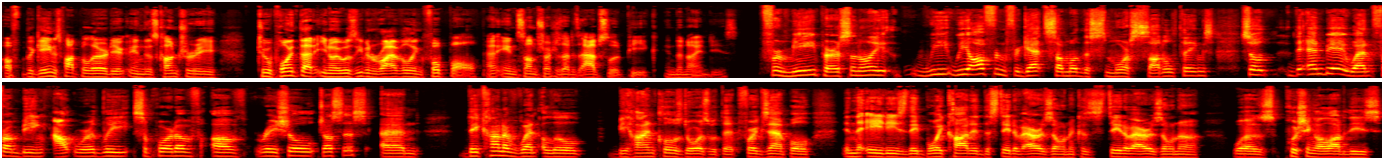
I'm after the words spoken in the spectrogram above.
of the game's popularity in this country to a point that, you know, it was even rivaling football in some stretches at its absolute peak in the 90s. For me personally, we we often forget some of the more subtle things. So the NBA went from being outwardly supportive of racial justice and they kind of went a little behind closed doors with it. For example, in the 80s, they boycotted the state of Arizona because the state of Arizona was pushing a lot of these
